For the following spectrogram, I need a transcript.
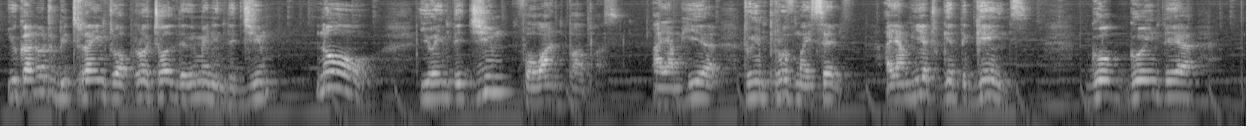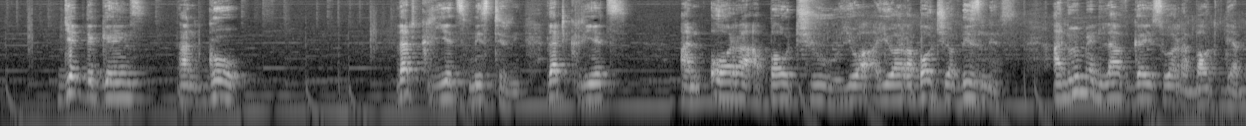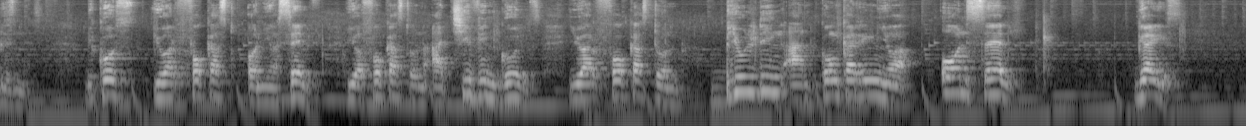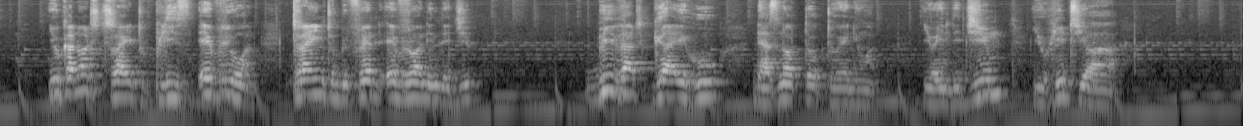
You cannot be trying to approach all the women in the gym. No you're in the gym for one purpose. I am here to improve myself. I am here to get the gains. Go go in there get the gains and go. That creates mystery. That creates an aura about you. You are you are about your business and women love guys who are about their business. Because you are focused on yourself. You are focused on achieving goals. You are focused on building and conquering your own self. Guys you cannot try to please everyone trying to befriend everyone in the gym. Be that guy who does not talk to anyone. You're in the gym you hit your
